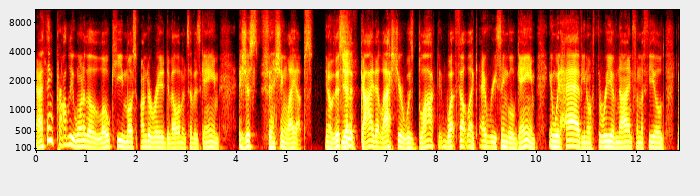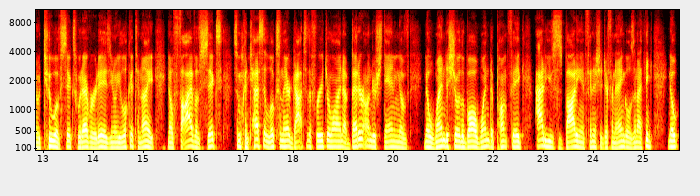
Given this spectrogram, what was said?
And I think probably one of the low key, most underrated developments of his game is just finishing layups. You know, this Yeah. is a guy that last year was blocked what felt like every single game and would have, you know, three of nine from the field, you know, two of six, whatever it is. You know, you look at tonight, you know, five of six, some contested looks in there, got to the free throw line, a better understanding of, you know, when to show the ball, when to pump fake, how to use his body and finish at different angles. And I think, you know,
